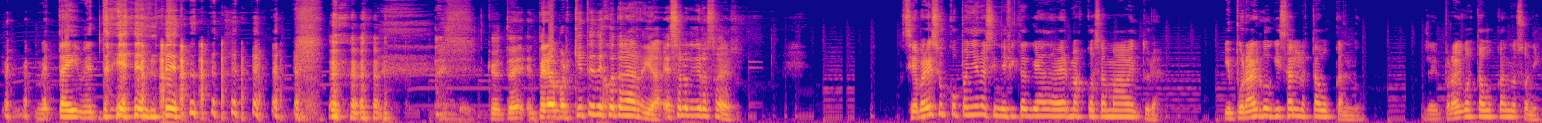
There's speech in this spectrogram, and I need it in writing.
Me estáis. Me estáis... Te- Pero ¿por qué te dejó tan arriba? Eso es lo que quiero saber. si aparece un compañero significa que van a haber más cosas, más aventuras. Y por algo quizás lo está buscando. Por algo está buscando Sonic.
